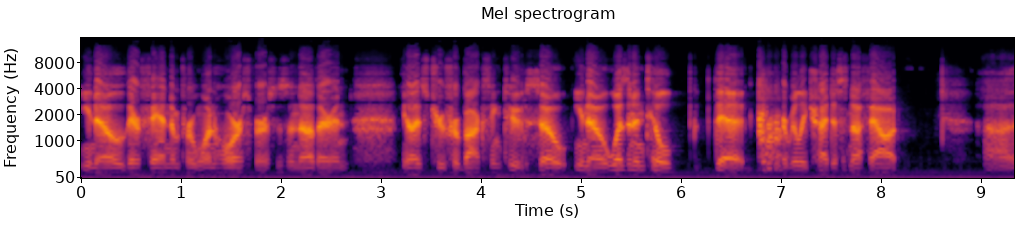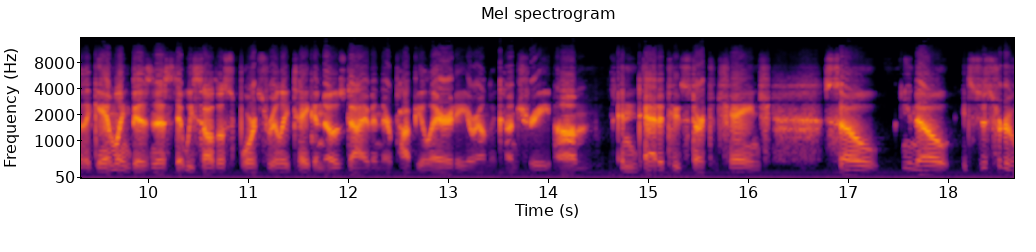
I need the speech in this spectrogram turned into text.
you know, their fandom for one horse versus another. And, you know, it's true for boxing too. So, you know, it wasn't until the government really tried to snuff out uh, the gambling business that we saw those sports really take a nosedive in their popularity around the country um, and attitudes start to change. So, you know, it's just sort of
